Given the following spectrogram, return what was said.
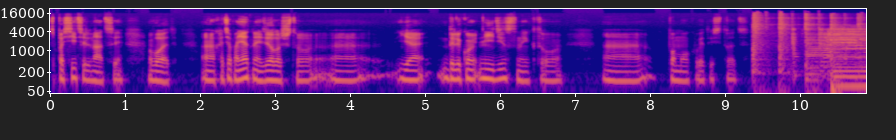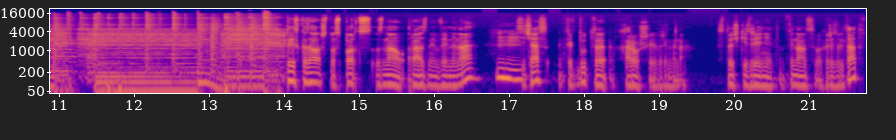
спаситель нации, вот. Э, хотя понятное дело, что я далеко не единственный, кто помог в этой ситуации. Ты сказал, что спорт знал разные времена. Угу. Сейчас как будто хорошие времена с точки зрения там, финансовых результатов.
